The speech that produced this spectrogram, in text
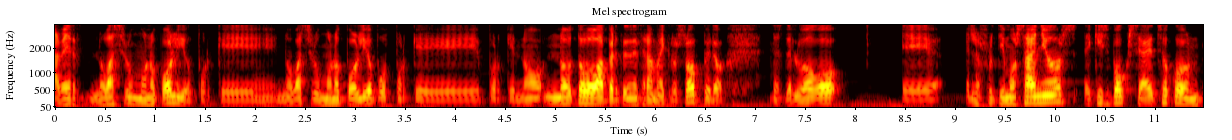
a ver, no va a ser un monopolio, porque no va a ser un monopolio, pues porque, porque no, no todo va a pertenecer a Microsoft, pero desde luego... eh, en los últimos años, Xbox se ha hecho con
